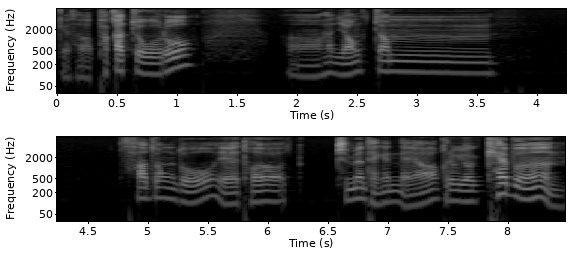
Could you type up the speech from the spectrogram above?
그래서 바깥쪽으로, 어, 한 0.4 정도, 예, 더 주면 되겠네요. 그리고 여기 캡은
